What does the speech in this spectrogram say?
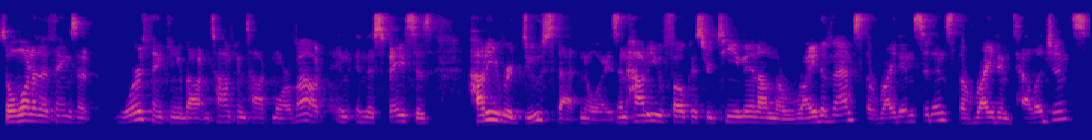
so one of the things that we're thinking about and tom can talk more about in, in this space is how do you reduce that noise? And how do you focus your team in on the right events the right incidents the right intelligence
